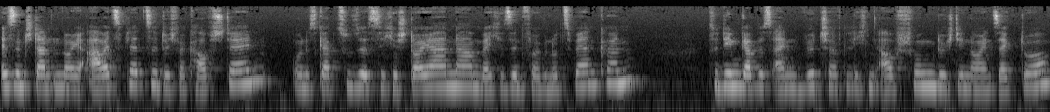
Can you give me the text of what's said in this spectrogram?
Es entstanden neue Arbeitsplätze durch Verkaufsstellen und es gab zusätzliche Steuereinnahmen, welche sinnvoll genutzt werden können. Zudem gab es einen wirtschaftlichen Aufschwung durch den neuen Sektor,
